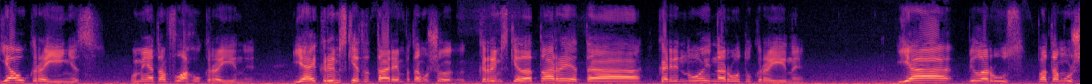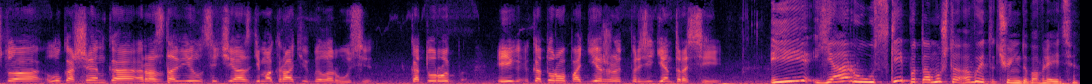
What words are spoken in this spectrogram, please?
Я украинец, у меня там флаг Украины. Я и крымский татарин, потому что крымские татары – это коренной народ Украины. Я белорус, потому что Лукашенко раздавил сейчас демократию Беларуси, которую, и, которого поддерживает президент России. И я русский, потому что... А вы это что не добавляете?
